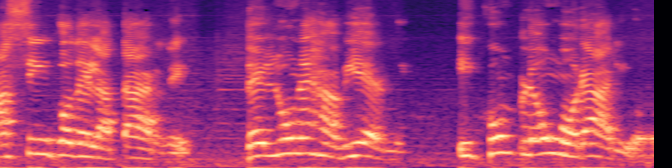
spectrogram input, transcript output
a 5 de la tarde, de lunes a viernes, y cumple un horario,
